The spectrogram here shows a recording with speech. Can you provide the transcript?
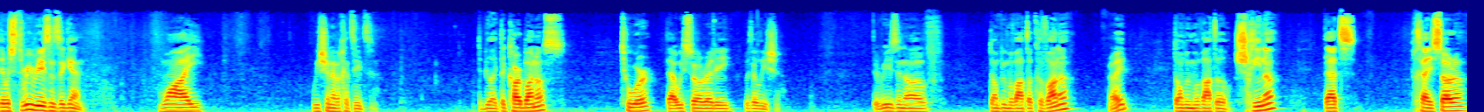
there was three reasons again why we shouldn't have a chatzitza. To be like the Karbanos tour that we saw already with Elisha. The reason of don't be mavatal kavana, right? Don't be mavatal shchina. That's chaysara.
